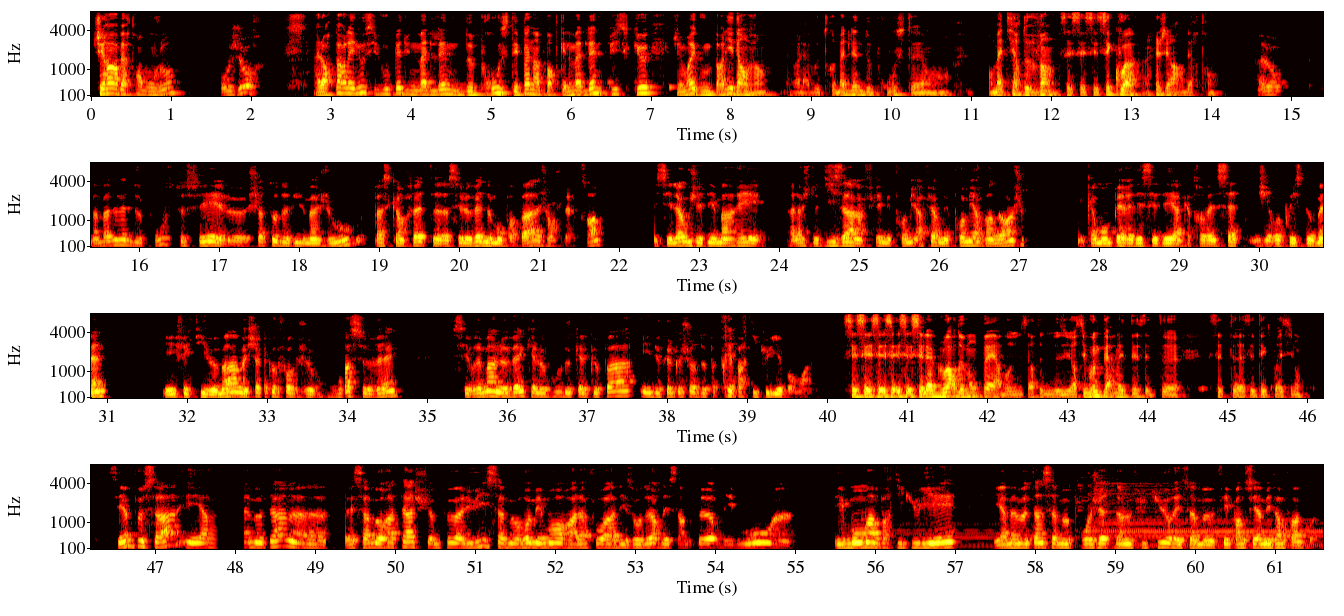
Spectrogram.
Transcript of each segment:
Gérard Bertrand, bonjour. Bonjour. Alors parlez-nous s'il vous plaît d'une Madeleine de Proust et pas n'importe quelle Madeleine puisque j'aimerais que vous me parliez d'un vin. Voilà, votre Madeleine de Proust en, en matière de vin. C'est quoi, Gérard Bertrand? Alors, ma Madeleine de Proust, c'est le château de Villemajou parce qu'en fait, c'est le vin de mon papa, Georges Bertrand. Et c'est là où j'ai démarré à l'âge de 10 ans à faire mes, premiers, à faire mes premières vendanges. Et quand mon père est décédé en 87, j'ai repris ce domaine. Et effectivement, chaque fois que je bois ce vin, c'est vraiment le vin qui a le goût de quelque part et de quelque chose de très particulier pour moi. C'est la gloire de mon père, dans une certaine mesure, si vous me permettez cette, cette, cette expression. C'est un peu ça, et en même temps, euh, ça me rattache un peu à lui, ça me remémore à la fois des odeurs, des senteurs, des mots, euh, des moments particuliers, et en même temps, ça me projette dans le futur et ça me fait penser à mes enfants. Quoi.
